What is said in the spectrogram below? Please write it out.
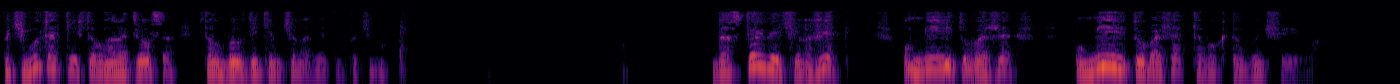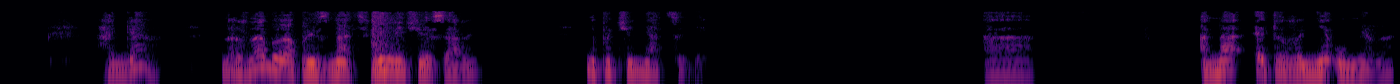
Почему такие, чтобы он родился, что он был диким человеком? Почему? Достойный человек умеет уважать, умеет уважать того, кто выше его. Хагар должна была признать величие Сары и подчиняться ей. А она этого не умела,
